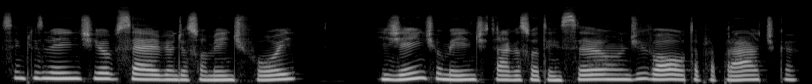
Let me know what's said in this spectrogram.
Simplesmente observe onde a sua mente foi e gentilmente traga sua atenção de volta para a prática,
